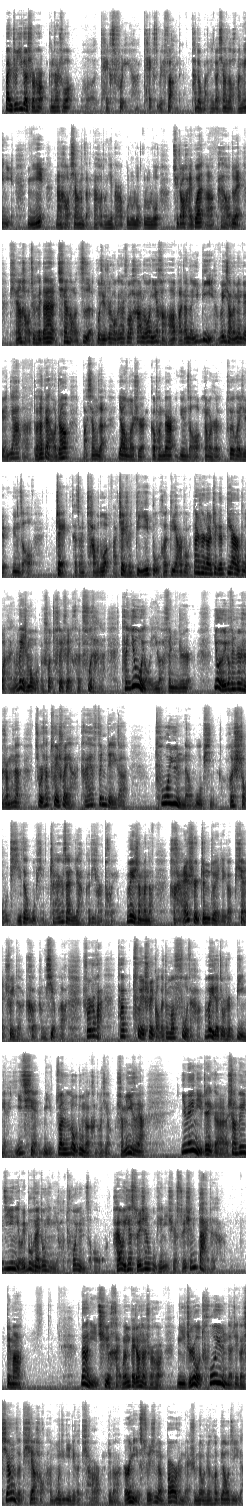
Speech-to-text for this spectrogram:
办值机的时候跟他说，呃，tax free 啊，tax refund，他就把那个箱子还给你。你拿好箱子，拿好登机牌，咕噜噜咕噜噜去找海关啊，排好队，填好退税单，签好字，过去之后跟他说哈喽，你好，把单子一递，微笑的面对人家啊。等他盖好章，把箱子要么是搁旁边运走，要么是推回去运走，这才算差不多啊。这是第一步和第二步。但是呢，这个第二步啊，为什么我们说退税很复杂呢？它又有一个分支，又有一个分支是什么呢？就是它退税啊，它还分这个托运的物品。和手提的物品，这还是在两个地方退，为什么呢？还是针对这个骗税的可能性啊。说实话，他退税搞得这么复杂，为的就是避免一切你钻漏洞的可能性。什么意思呀？因为你这个上飞机有一部分东西你要托运走，还有一些随身物品你是随身带着的，对吗？那你去海关盖章的时候，你只有托运的这个箱子贴好了目的地这个条，对吧？而你随身的包上面是没有任何标记的，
